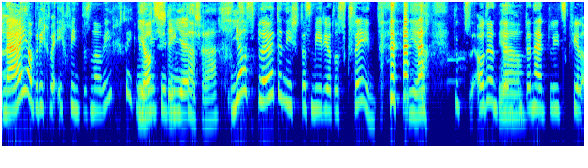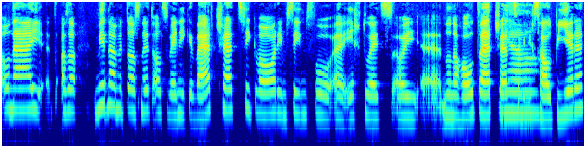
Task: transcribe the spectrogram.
nein, aber ich, ich finde das noch wichtig. ja, das stimmt, hast recht. Ja, das Blöde ist, dass wir ja das sehen. Ja. Du, oder? Und, Ja. dann, und dann haben die Leute das Gefühl, oh nein, also wir nehmen das nicht als weniger Wertschätzung wahr, im Sinn von, äh, ich tue jetzt euch äh, nur noch halb wertschätzen, Ja. weil ich es halbiere,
